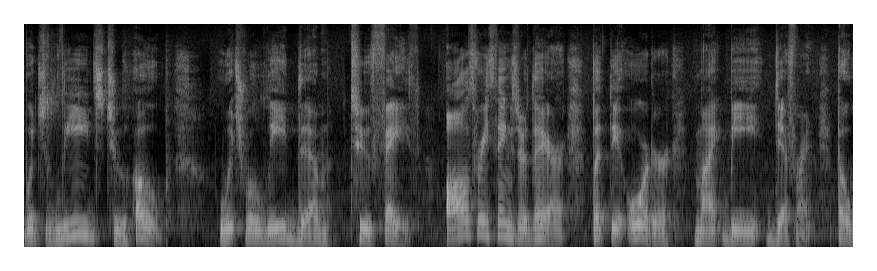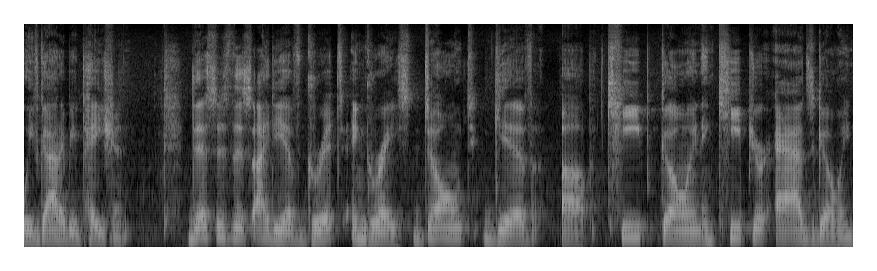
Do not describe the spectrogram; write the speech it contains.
which leads to hope, which will lead them to faith. All three things are there, but the order might be different. But we've got to be patient. This is this idea of grit and grace. Don't give up. Keep going and keep your ads going.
